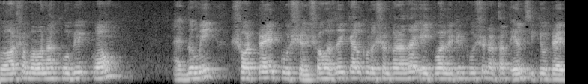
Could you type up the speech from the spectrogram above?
হওয়ার সম্ভাবনা খুবই কম। একদমই শর্ট টাইপ কোশ্চেন সহজেই ক্যালকুলেশন করা যায়। এই কোয়ালিটির কোশ্চেন অর্থাৎ এমসিকিউ টাইপ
